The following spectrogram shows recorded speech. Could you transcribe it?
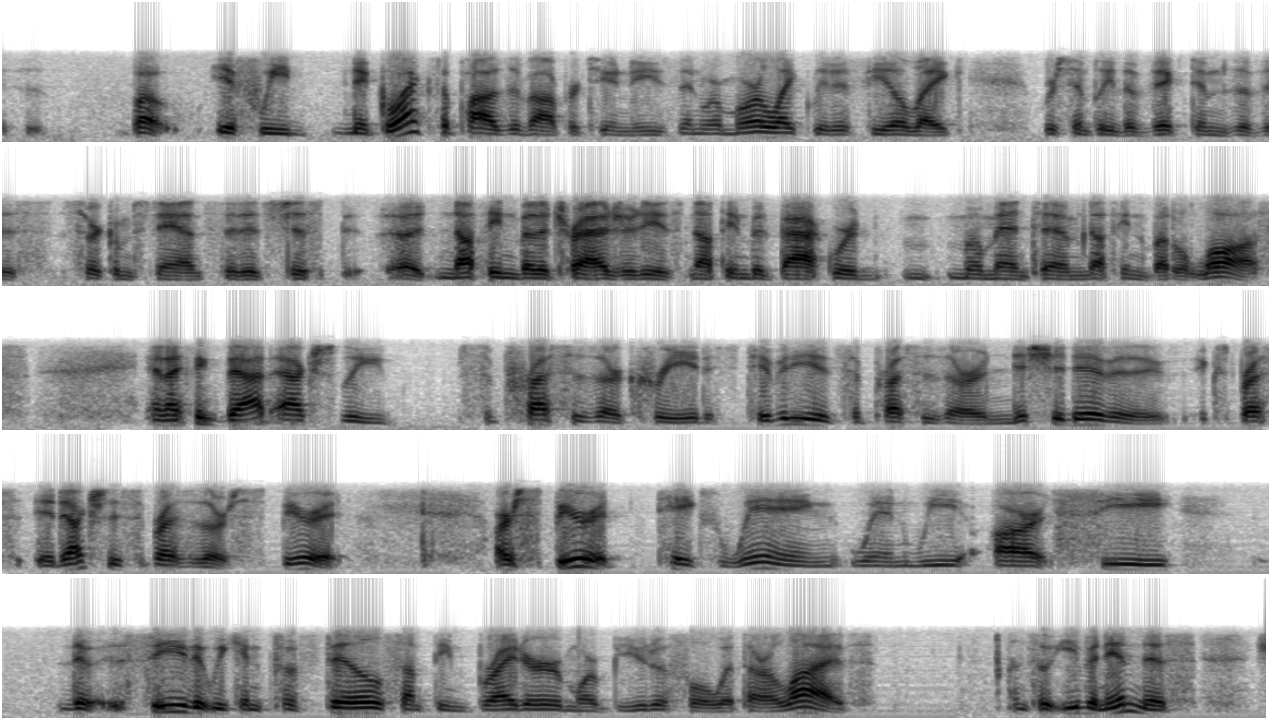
But if we neglect the positive opportunities, then we're more likely to feel like we're simply the victims of this circumstance. That it's just uh, nothing but a tragedy. It's nothing but backward m- momentum. Nothing but a loss. And I think that actually suppresses our creativity. It suppresses our initiative. It express. It actually suppresses our spirit. Our spirit takes wing when we are see see that we can fulfill something brighter, more beautiful with our lives. And so, even in this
